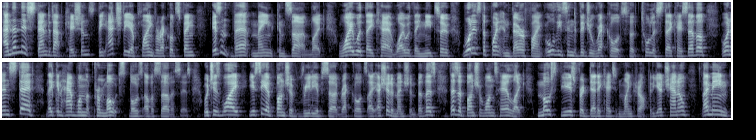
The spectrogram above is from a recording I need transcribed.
And then there's standard applications. The actually applying for records thing isn't their main concern. Like, why would they care? Why would they need to? What is the point in verifying all these individual records for tallest staircase ever when instead they can have one that promotes those other services? Which is why you see a bunch of really absurd records. I, I should have mentioned, but there's there's a bunch of ones here like most views for a dedicated Minecraft video channel. I mean,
